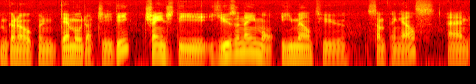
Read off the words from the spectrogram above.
I'm going to open demo.gd, change the username or email to something else and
